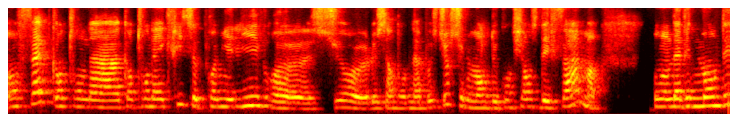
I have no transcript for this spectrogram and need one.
en fait, quand on, a, quand on a écrit ce premier livre sur le syndrome d'imposture, sur le manque de confiance des femmes, on avait demandé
